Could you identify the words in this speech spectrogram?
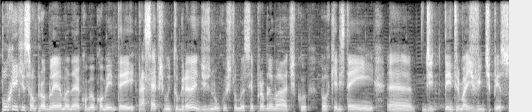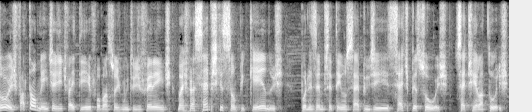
por que, que isso é um problema, né? Como eu comentei, para CEPs muito grandes não costuma ser problemático, porque eles têm é, de, entre mais 20 pessoas, fatalmente a gente vai ter informações muito diferentes. Mas para CEPs que são pequenos, por exemplo, você tem um CEP de 7 pessoas, 7 relatores,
